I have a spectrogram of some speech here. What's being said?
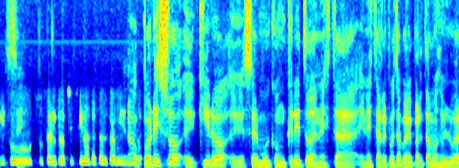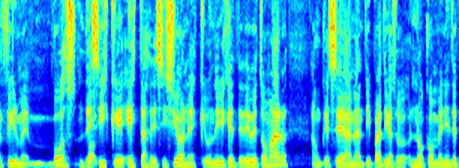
y su, sus centros y oficinas de pensamiento. No, por eso eh, quiero eh, ser muy concreto en esta, en esta respuesta para que partamos de un lugar firme. Vos decís que estas decisiones que un dirigente debe tomar, aunque sean antipáticas o no convenientes,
